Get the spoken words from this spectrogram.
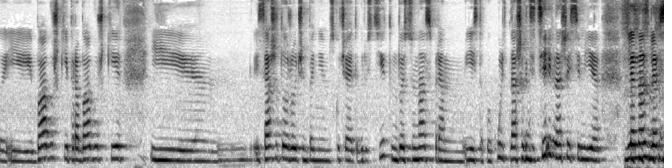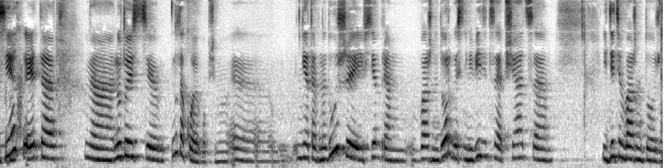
и бабушки, и прабабушки, и, и Саша тоже очень по ним скучает и грустит. Ну, то есть у нас прям есть такой культ наших детей в нашей семье. Для нас, для всех это а, ну, то есть, э, ну, такое, в общем, э, нет равнодушия, и всем прям важно дорого с ними видеться, общаться. И детям важно тоже.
